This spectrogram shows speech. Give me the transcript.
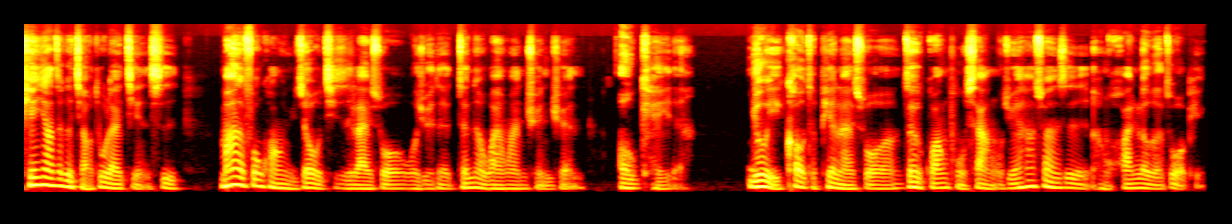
偏向这个角度来检视《妈的疯狂宇宙》，其实来说，我觉得真的完完全全 OK 的。如果以 cult 片来说，这个光谱上，我觉得它算是很欢乐的作品。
